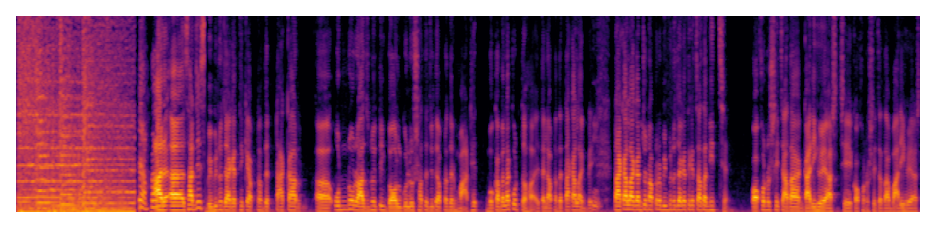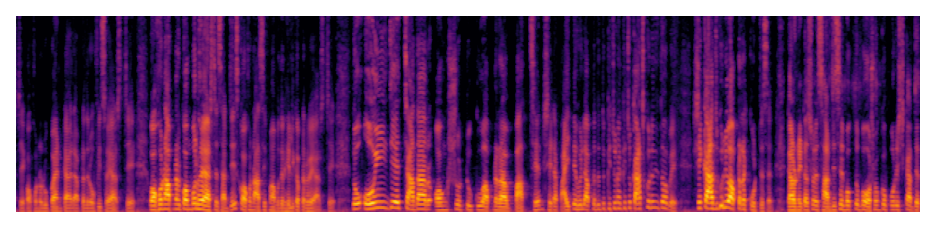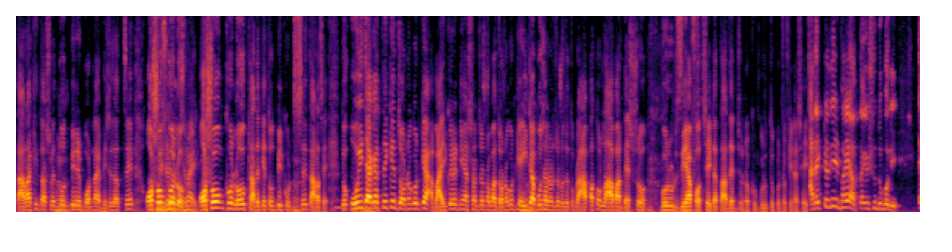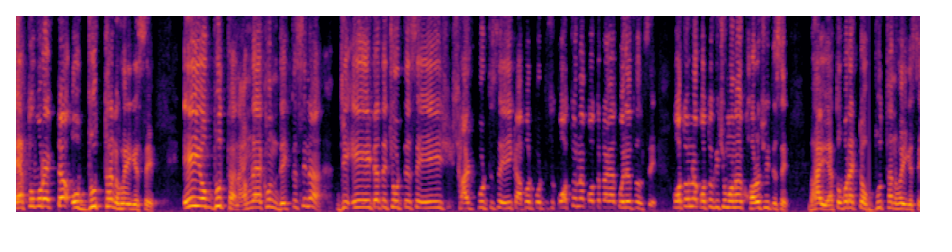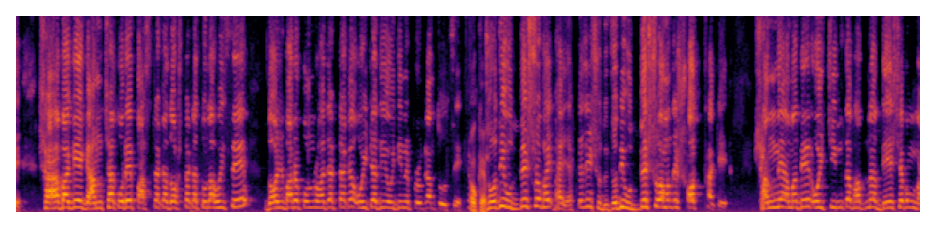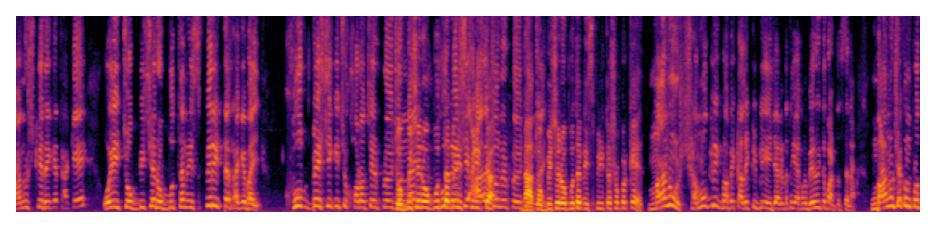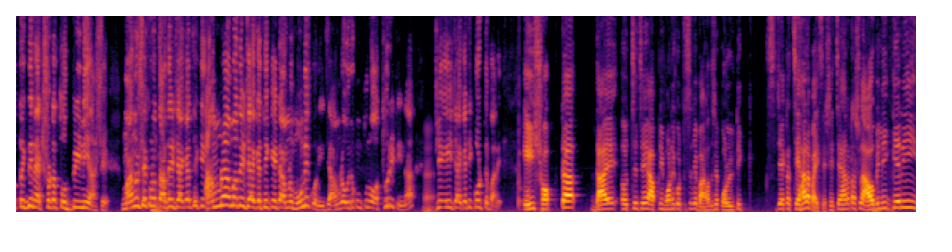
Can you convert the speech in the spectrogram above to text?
আর সার্জিস বিভিন্ন জায়গা থেকে আপনাদের টাকার আহ, অন্য রাজনৈতিক দলগুলোর সাথে যদি আপনাদের মাঠে মোকাবেলা করতে হয় তাহলে আপনাদের টাকা লাগবে। টাকা লাগার জন্য আপনারা বিভিন্ন জায়গা থেকে চাঁদা নিচ্ছেন। কখনো সেই চাঁদা গাড়ি হয়ে আসছে কখনো সেই চাঁদা বাড়ি হয়ে আসছে কখনো রূপায়ণ টায়ার আপনাদের অফিস হয়ে আসছে কখনো আপনার কম্বল হয়ে আসছে সার্জিস কখনো আসিফ মাহমুদের হেলিকপ্টার হয়ে আসছে। তো ওই যে চাঁদার অংশটুকু আপনারা পাচ্ছেন সেটা পাইতে হলে আপনাদের তো কিছু না কিছু কাজ করে দিতে হবে। সেই কাজগুলিও আপনারা করতেছেন। কারণ এটা আসলে সার্জিসের বক্তব্য অসংখ্য পরিষ্কার যে তারা কিন্তু আসলে তদবিরের বন্যায় ভেসে যাচ্ছে। অসংখ্য লোক অসংখ্য লোক তাদেরকে তদবির করতেছে তারা আছে। তো ওই জায়গা থেকে জনগণকে বাইর করে নিয়ে আসার জন্য বা জনগণকে এইটা বোঝানোর জন্য যে তোমরা আপাত লাভ আর দেশ গরুর জিয়াফত সেটা তাদের জন্য খুব গুরুত্বপূর্ণ কিনা সেই আরেকটা জিনিস ভাই আপনাকে শুধু বলি এত বড় একটা অভ্যুত্থান হয়ে গেছে। এই অভ্যুত্থান আমরা এখন দেখতেছি না যে এই এটাতে চড়তেছে এই শার্ট পরতেছে এই কাপড় পরতেছে কত না কত টাকা করে ফেলছে কত না কত কিছু মনে হয় খরচ হইতেছে। ভাই এত বড় একটা অভ্যুত্থান হয়ে গেছে। শাহবাগে গামছা করে পাঁচ টাকা দশ টাকা তোলা হয়েছে দশ বারো পনেরো হাজার টাকা ওইটা দিয়ে ওই দিনের প্রোগ্রাম চলছে। যদি উদ্দেশ্য ভাই ভাই একটা জিনিস শুধু যদি উদ্দেশ্য আমাদের সৎ থাকে সামনে আমাদের ওই চিন্তা ভাবনা দেশ এবং মানুষকে রেখে থাকে ওই চব্বিশের অভ্যুত্থানের স্পিরিটটা থাকে ভাই। খুব বেশি কিছু খরচের প্রয়োজন চব্বিশের অভ্যুত্থানের স্পিরিটটা না চব্বিশের অভ্যুত্থানের স্পিরিটটা সম্পর্কে মানুষ সামগ্রিক ভাবে কালেকটিভলি এই জায়গাটা থেকে এখন বের হইতে পারতেছে না। মানুষ এখন প্রত্যেকদিন একশোটা তদবির নিয়ে আসে। মানুষ এখনও তাদের জায়গা থেকে আমরা আমাদের জায়গা থেকে এটা আমরা মনে করি যে আমরা ওইরকম কোনো অথরিটি না হ্যাঁ। যে এই জায়গাটি করতে পারে। এই সবটা দায় হচ্ছে যে আপনি মনে করতেছেন যে বাংলাদেশের পলিটিক্স যে একটা চেহারা পাইছে সেই চেহারাটা আসলে আওয়ামী লীগেরই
